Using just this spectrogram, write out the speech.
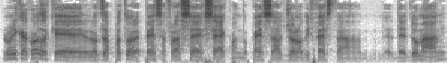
l'unica cosa che lo zappatore pensa fra sé e sé quando pensa al giorno di festa del domani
